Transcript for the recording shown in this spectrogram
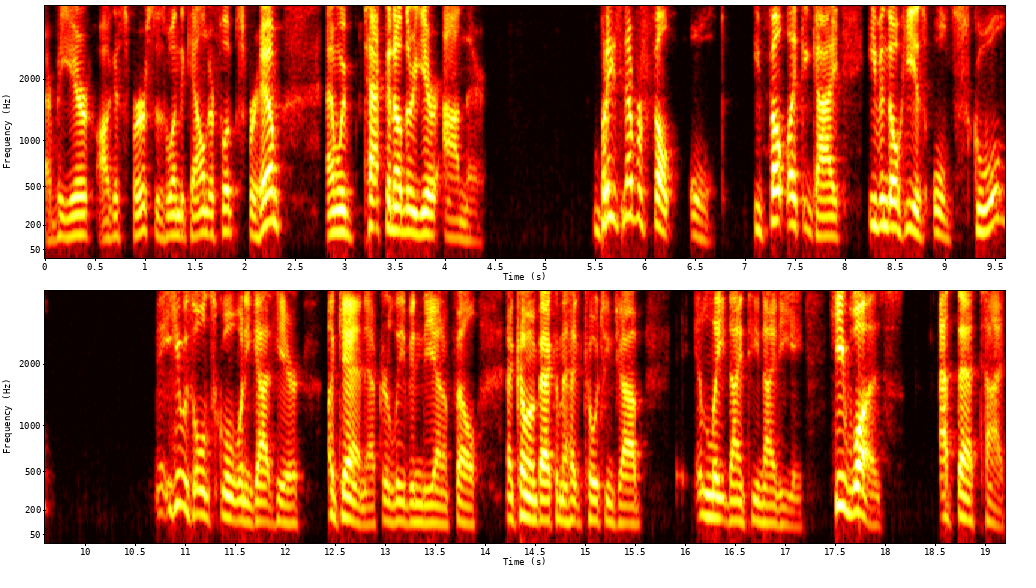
Every year, August 1st is when the calendar flips for him, and we tack another year on there. But he's never felt old. He felt like a guy, even though he is old school. He was old school when he got here again after leaving the NFL and coming back in the head coaching job in late 1998. He was at that time,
